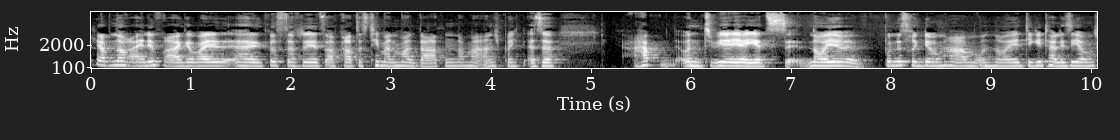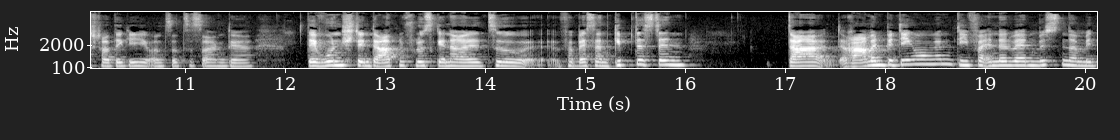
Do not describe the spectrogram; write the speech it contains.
Ich habe noch eine Frage, weil äh, Christoph, du jetzt auch gerade das Thema nochmal Daten nochmal anspricht. Also hab, und wir ja jetzt neue Bundesregierung haben und neue Digitalisierungsstrategie und sozusagen der der Wunsch, den Datenfluss generell zu verbessern. Gibt es denn da Rahmenbedingungen, die verändert werden müssten, damit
